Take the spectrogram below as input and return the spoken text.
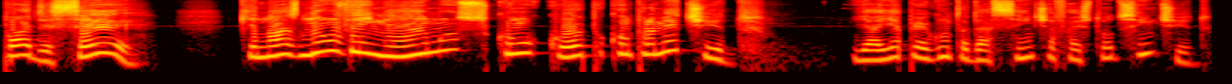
Pode ser que nós não venhamos com o corpo comprometido. E aí a pergunta da Cíntia faz todo sentido.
